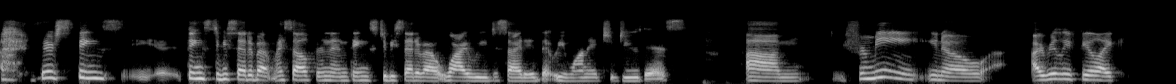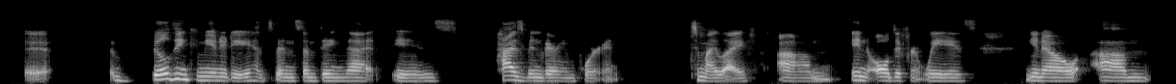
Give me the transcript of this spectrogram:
there's things things to be said about myself, and then things to be said about why we decided that we wanted to do this. Um, for me, you know, I really feel like uh, building community has been something that is has been very important to my life um, in all different ways. You know, um,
